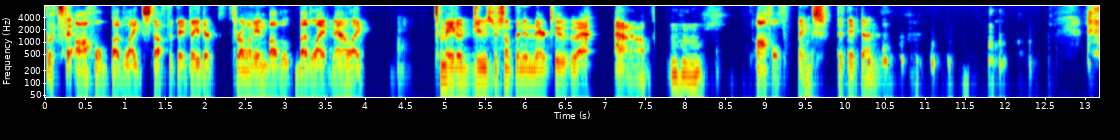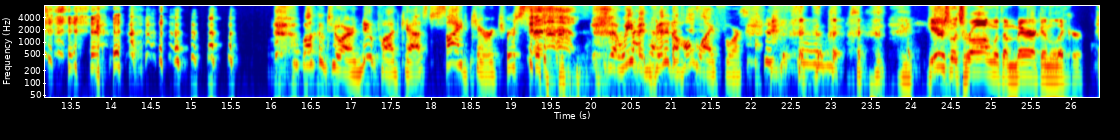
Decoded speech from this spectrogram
what's the awful Bud Light stuff that they, they they're throwing in Bud, Bud Light now like tomato juice or something in there too. I, I don't know. Mm-hmm. Awful things that they've done. Welcome to our new podcast, Side Characters, that we've invented a whole life for. Here's what's wrong with American liquor.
